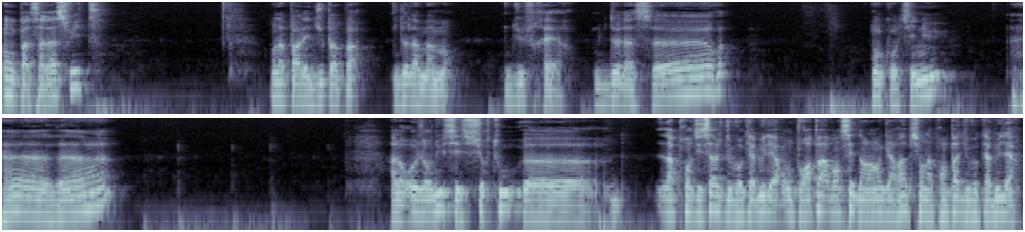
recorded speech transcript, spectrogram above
On passe à la suite. On a parlé du papa, de la maman, du frère, de la sœur. On continue. Alors aujourd'hui, c'est surtout euh, l'apprentissage de vocabulaire. On ne pourra pas avancer dans la langue arabe si on n'apprend pas du vocabulaire.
